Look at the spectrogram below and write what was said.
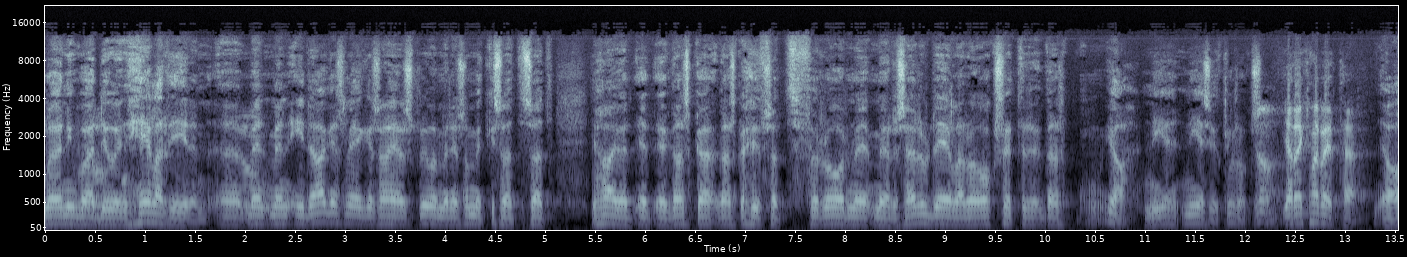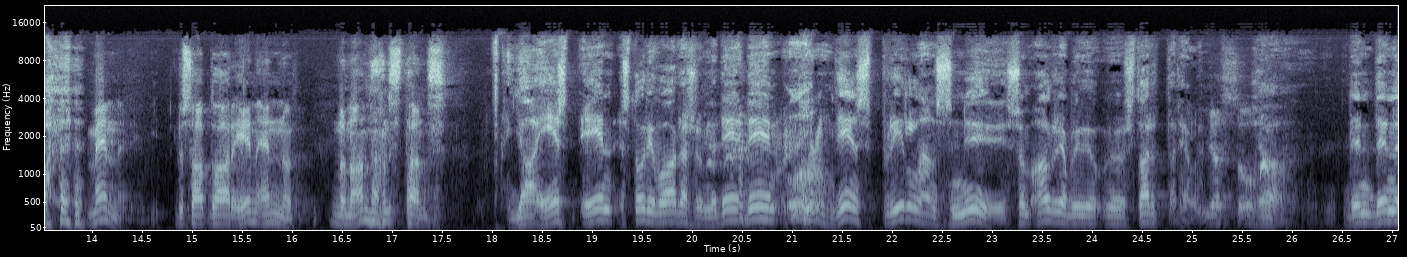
learning by ja. doing hela tiden. Ja. Men, men i dagens läge så har jag skruvat med den så mycket så att, så att jag har ju ett, ett, ett ganska, ganska hyfsat förråd med, med reservdelar och också ett, ja, nio, nio cyklar också. Ja, jag räknar rätt här. Ja. men du sa att du har en ännu någon annanstans. Ja, en, en står i vardagsrummet. Det, det, är en, det är en sprillans ny som aldrig har blivit startad heller. Jaså? Ja. Den, den,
